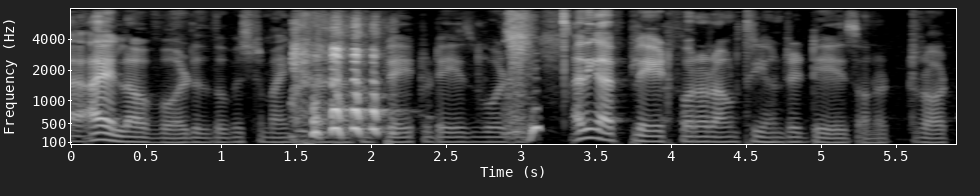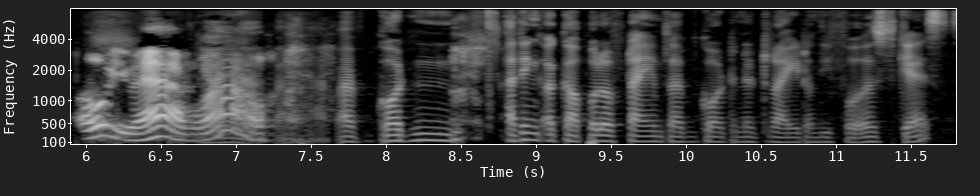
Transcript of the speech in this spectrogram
I, love Wordle though, which reminds me I have to play today's Wordle. I think I've played for around 300 days on a trot. Oh, you have! Wow. I have. I've gotten, I think a couple of times I've gotten it right on the first guess.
